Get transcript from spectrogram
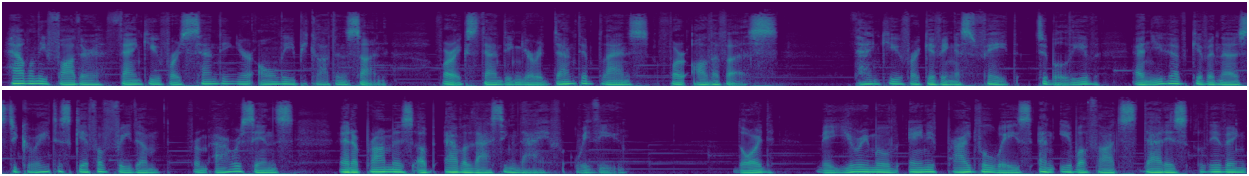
Heavenly Father, thank you for sending your only begotten Son, for extending your redemptive plans for all of us. Thank you for giving us faith to believe, and you have given us the greatest gift of freedom from our sins and a promise of everlasting life with you. Lord, may you remove any prideful ways and evil thoughts that is living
